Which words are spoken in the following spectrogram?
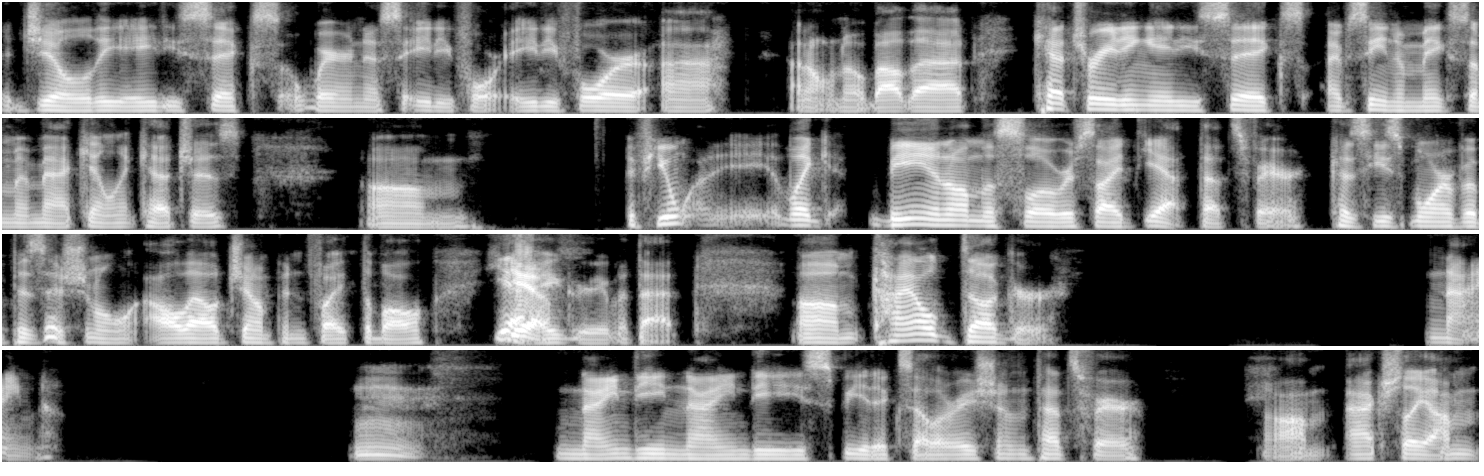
agility, 86, awareness, 84. 84, uh, I don't know about that. Catch rating, 86. I've seen him make some immaculate catches. Um, if you want, like being on the slower side, yeah, that's fair because he's more of a positional, all out jump and fight the ball. Yeah, Yeah. I agree with that. Um, Kyle Dugger, nine. Mm. 90 90 speed acceleration. That's fair. Um, actually, I'm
